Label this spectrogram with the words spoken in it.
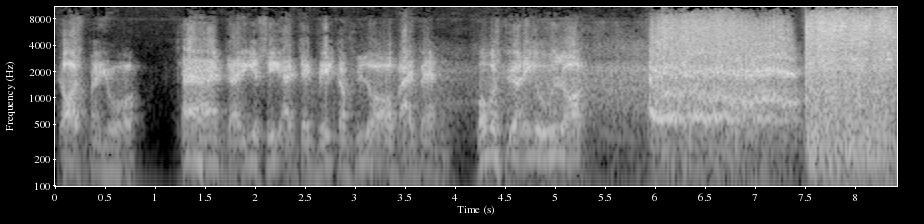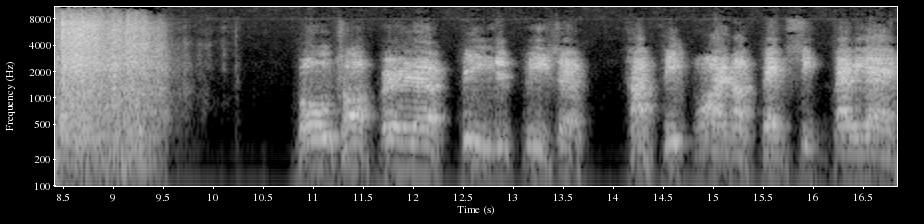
klodsmajor. Kan han da ikke se, at den vælter flyder over vejbanen? Hvorfor styrer han ikke udenom? Motorbølle, bilbisse, trafikbrønder, benzinbavian.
